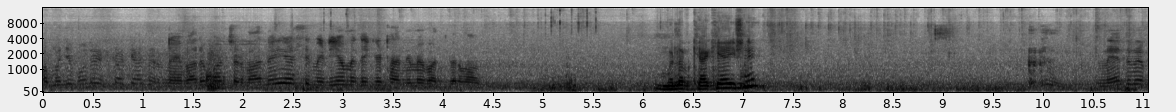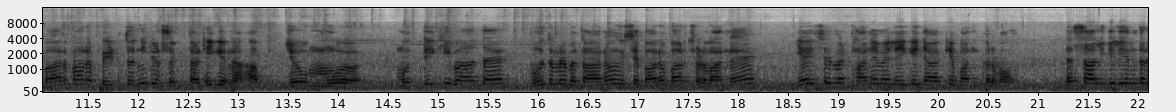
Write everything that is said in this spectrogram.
अब मुझे बोलो इसका क्या करना है? बार चढ़वाना ऐसे मीडिया में थाने में बंद मतलब क्या किया इसने? मैं तुम्हें बार बार अपीट तो नहीं कर सकता ठीक है ना? अब जो मुद्दे की बात है वो तो मैं बता रहा हूँ इसे बारह बार छुड़वाना है या इसे मैं थाने में लेके जाके बंद करवाऊँ? दस साल के लिए अंदर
